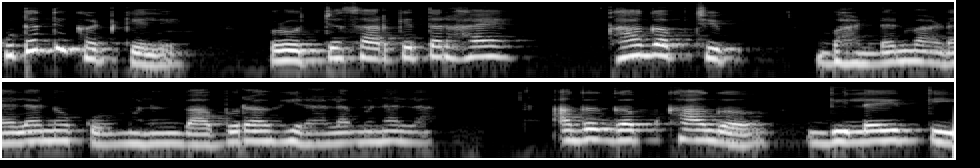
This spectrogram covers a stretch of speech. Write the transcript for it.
कुठं तिखट केले? रोजच्यासारखे तर हाय. खा गपचिप. भांडण वाढायला नको म्हणून बाबूराव हिराला म्हणाला. अगं गप खा ग. दिलंय ती.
